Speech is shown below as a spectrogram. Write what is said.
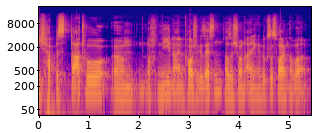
ich habe bis dato ähm, noch nie in einem Porsche gesessen, also schon in einigen Luxuswagen, aber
